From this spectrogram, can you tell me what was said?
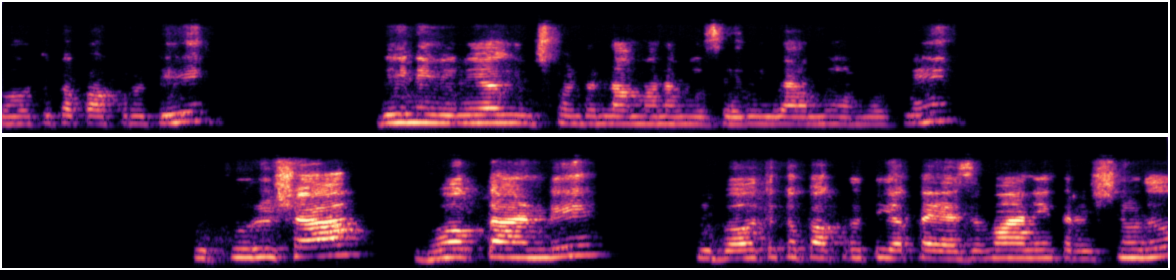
భౌతిక ప్రకృతి. దీన్ని వినియోగించుకుంటున్నాం మనం ఈ శరీరాన్ని అన్నిటిని. ఈ పురుష భోక్త అండి. ఈ భౌతిక ప్రకృతి యొక్క యజమాని కృష్ణుడు.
